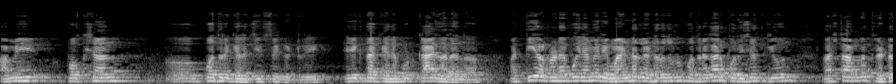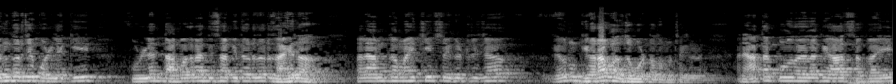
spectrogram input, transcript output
आमी पक्षान पत्र केलं चीफ सेक्रेटरीक एकदा केलं पूण काय झालं ना मागीर तीन आठवड्या पयलीं आमी रिमायंडर लेटर करून पत्रकार परिशद घेवन लास्ट आमकां थ्रेटन करचे पडले की फुडल्या धा पंदरा दिसा भितर जर जायना जाल्यार आमकां मागीर चीफ सेक्रेटरीच्या घेवन घेराव घालचो पडटलो म्हणून सगळें आनी आतां कळून आयला की आज सकाळी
